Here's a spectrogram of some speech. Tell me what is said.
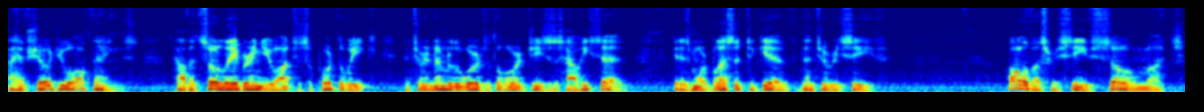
I have showed you all things, how that so laboring you ought to support the weak, and to remember the words of the Lord Jesus, how he said, It is more blessed to give than to receive. All of us receive so much.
